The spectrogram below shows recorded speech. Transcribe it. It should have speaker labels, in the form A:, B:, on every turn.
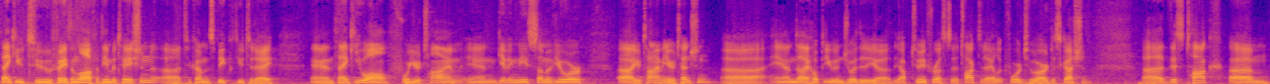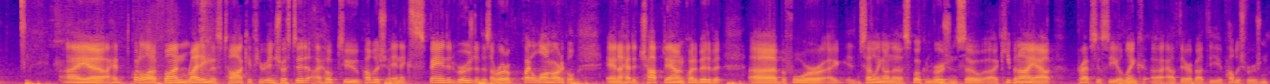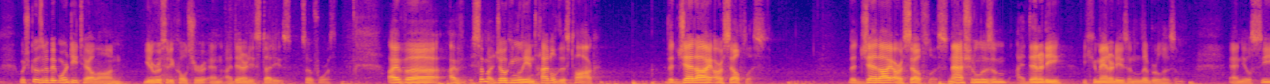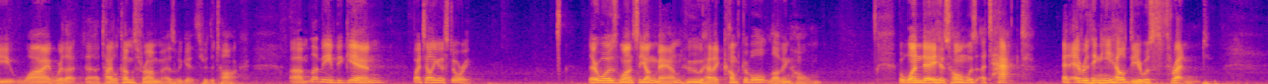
A: Thank you to Faith and Law for the invitation uh, to come and speak with you today. And thank you all for your time in giving me some of your, uh, your time and your attention. Uh, and I hope you enjoyed the, uh, the opportunity for us to talk today. I look forward to our discussion. Uh, this talk, um, I, uh, I, had quite a lot of fun writing this talk. If you're interested, I hope to publish an expanded version of this. I wrote a, quite a long article, and I had to chop down quite a bit of it before settling on the spoken version. So keep an eye out perhaps you'll see a link uh, out there about the published version, which goes in a bit more detail on university culture and identity studies, so forth. I've, uh, I've somewhat jokingly entitled this talk, The Jedi Are Selfless. The Jedi Are Selfless Nationalism, Identity, the Humanities, and Liberalism. And you'll see why, where that uh, title comes from as we get through the talk. Um, let me begin by telling you a story. There was once a young man who had a comfortable, loving home but one day his home was attacked, and everything he held dear was threatened.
